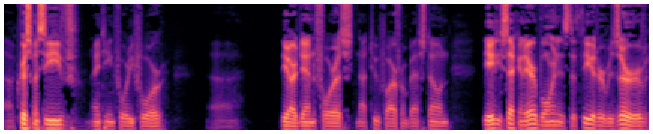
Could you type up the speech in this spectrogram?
Uh, Christmas Eve, 1944, uh, the Ardennes Forest, not too far from Bastogne. The 82nd Airborne is the theater reserve,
